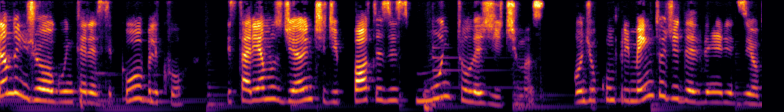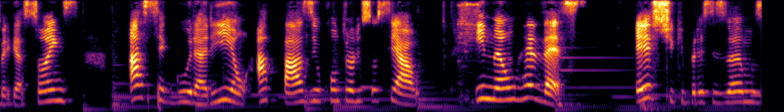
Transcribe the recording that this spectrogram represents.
Estando em jogo o interesse público, estaríamos diante de hipóteses muito legítimas, onde o cumprimento de deveres e obrigações assegurariam a paz e o controle social, e não o revés. Este que precisamos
